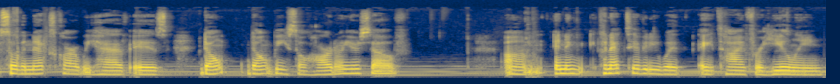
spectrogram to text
so the next card we have is don't don't be so hard on yourself um, and in connectivity with a time for healing.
